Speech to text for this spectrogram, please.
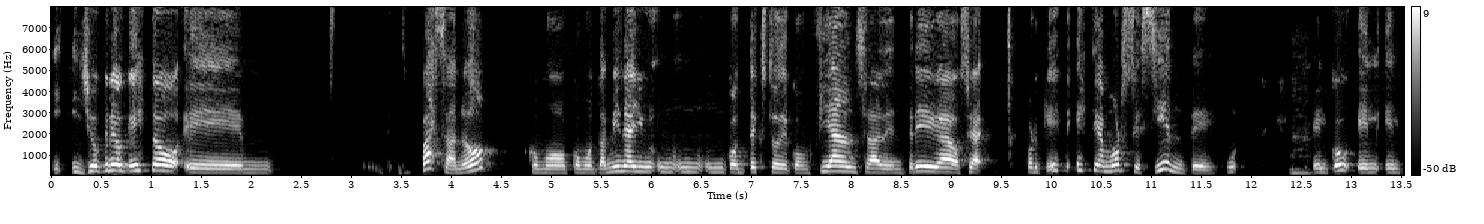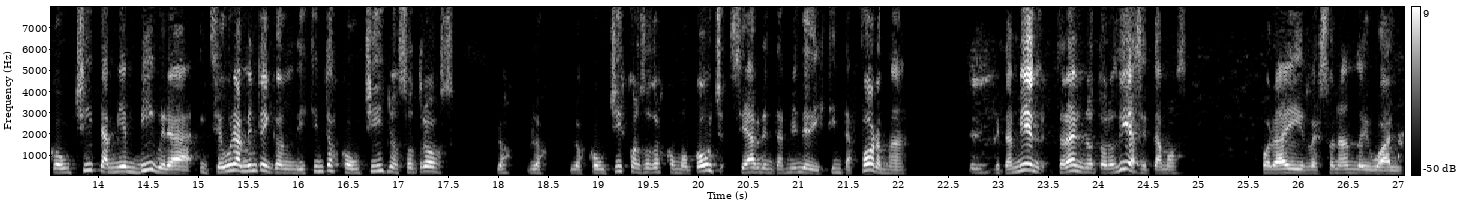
Y, yo creo que esto em, pasa, ¿no? Como, como, también hay un, contexto de confianza, de entrega, o sea, porque este, este amor se siente. El, el, el coachí también vibra, y seguramente con distintos coaches nosotros, los, los, los coaches con nosotros como coach, se abren también de distintas formas. Que también, no todos los días estamos por ahí resonando igual.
